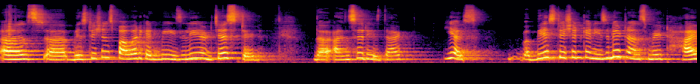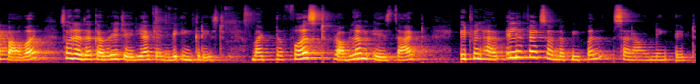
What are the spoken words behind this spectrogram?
uh, uh, base station's power can be easily adjusted. The answer is that yes, a base station can easily transmit high power so that the coverage area can be increased. But the first problem is that it will have ill effects on the people surrounding it.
